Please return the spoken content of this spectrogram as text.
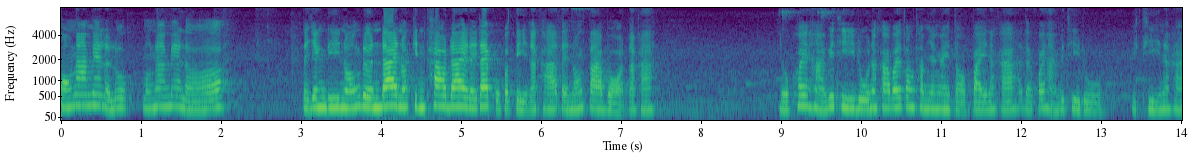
มองหน้าแม่เหรอลูกมองหน้าแม่เหรอ แต่ยังดีน้องเดินได้น้องกินข้าวได้อะไรได้ปกตินะคะ แต่น้องตาบอดนะคะ เดี๋ยวค่อยหาวิธีดูนะคะ ว่าต้องทำยังไงต่อไปนะคะเดี๋ยวค่อยหาวิธีดูอีกทีนะคะ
